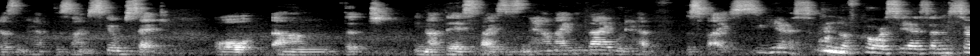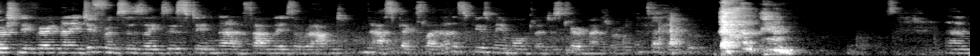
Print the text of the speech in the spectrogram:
doesn't have the same skill set, or um, that know, their spaces and how maybe they would have the space. Yes, of course, yes, and certainly very many differences exist in uh, families around aspects like that. Excuse me a moment, I just clear my throat. That's okay. um,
